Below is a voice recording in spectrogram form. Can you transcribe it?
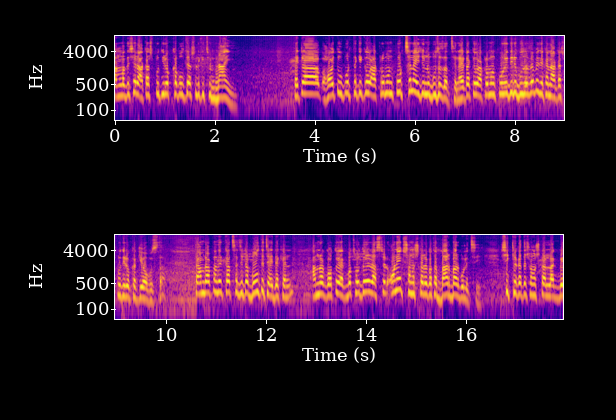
বাংলাদেশের আকাশ প্রতিরক্ষা বলতে আসলে কিছু নাই। এটা হয়তো উপর থেকে কেউ আক্রমণ করছে না এই জন্য বোঝা যাচ্ছে না। এটা কেউ আক্রমণ করে দিলে বোঝা যাবে যেখানে আকাশ প্রতিরক্ষা কী অবস্থা। তা আমরা আপনাদের কাছে যেটা বলতে চাই, দেখেন, আমরা গত এক বছর ধরে রাষ্ট্রের অনেক সংস্কারের কথা বারবার বলেছি। শিক্ষা খাতে সংস্কার লাগবে,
